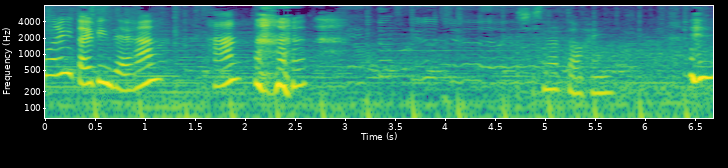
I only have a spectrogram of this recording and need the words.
what are you typing there, huh? Huh? She's not talking.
